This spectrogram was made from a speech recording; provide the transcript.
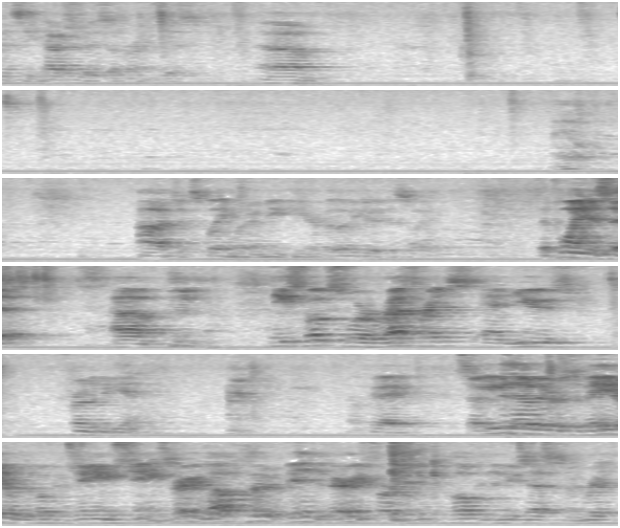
let's see, how should I summarize this? Um, well, I'll have to explain what I mean here, but let me do it this way. The point is this um, these books were referenced and used from the beginning. Okay? So even though there was debate over the book of James, James very well could have been the very first book in the New Testament written.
